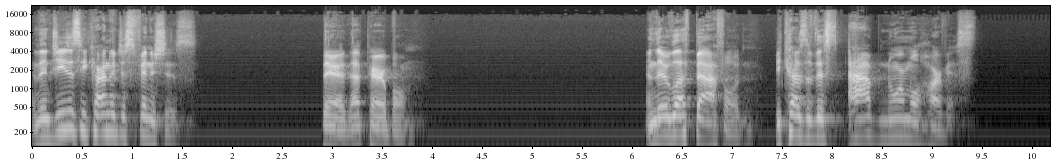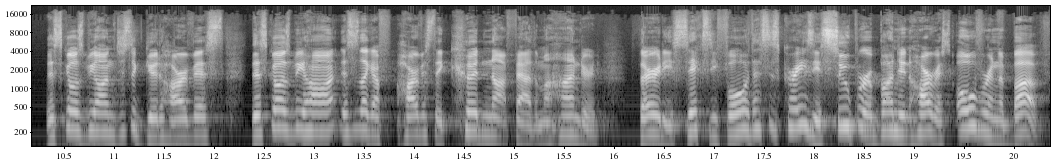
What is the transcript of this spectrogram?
And then Jesus, he kind of just finishes there, that parable. And they're left baffled because of this abnormal harvest. This goes beyond just a good harvest. This goes beyond, this is like a harvest they could not fathom 100, 30, 64. This is crazy. Super abundant harvest over and above.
